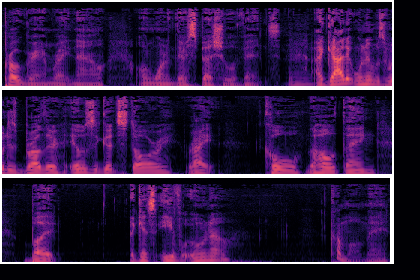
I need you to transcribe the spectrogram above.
program right now on one of their special events. I got it when it was with his brother. It was a good story, right? Cool, the whole thing. But against Evil Uno, come on, man.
